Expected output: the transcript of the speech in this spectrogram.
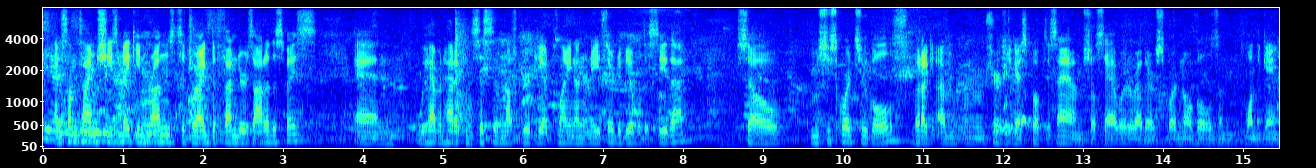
and sometimes she's making runs to drag defenders out of the space, and we haven't had a consistent enough group yet playing underneath her to be able to see that. So, I mean, she scored two goals, but I, am sure if you guys spoke to Sam, she'll say I would have rather have scored no goals and won the game.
